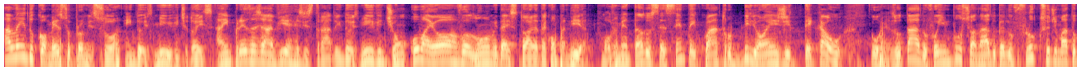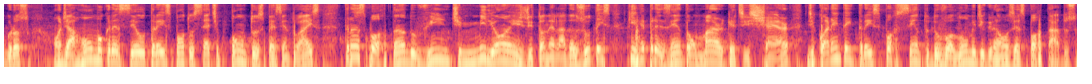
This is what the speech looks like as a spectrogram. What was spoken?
Além do começo promissor em 2022, a empresa já havia registrado em 2021 o maior volume da história da companhia, movimentando 64 bilhões de TKU. O resultado foi impulsionado pelo fluxo de Mato Grosso, onde a Rumo cresceu 3,7 pontos percentuais, transportando 20 milhões de toneladas úteis, que representam market share de 43% do volume de grãos exportados.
